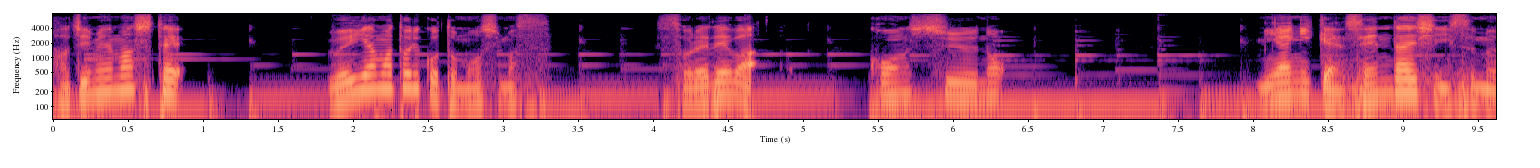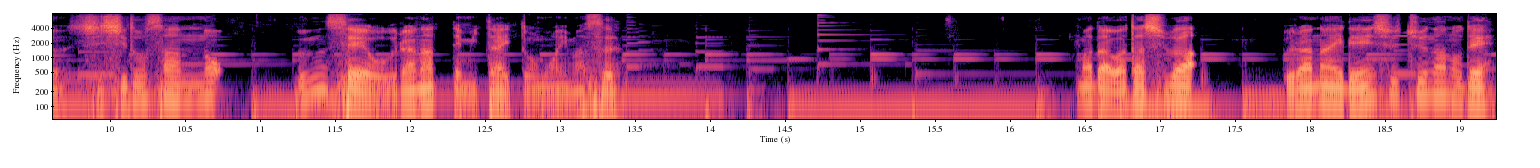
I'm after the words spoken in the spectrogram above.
はじめまして、上山トリコと申します。それでは、今週の宮城県仙台市に住む宍戸さんの運勢を占ってみたいと思います。まだ私は占い練習中なので、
